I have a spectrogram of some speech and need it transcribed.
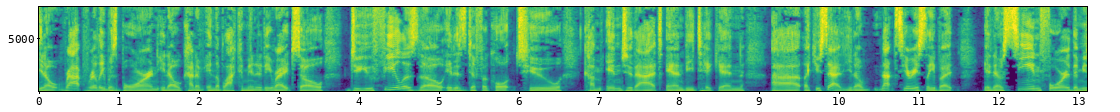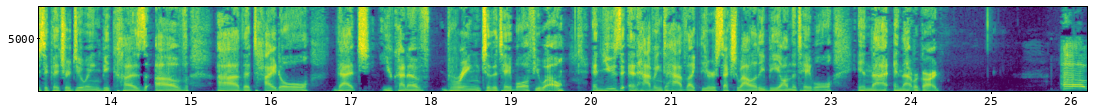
you know, rap really was born, you know, kind of in the black community, right? So do you feel as though it is difficult to come into that and be taken, uh, like you said, you know, not seriously, but, you know, seen for the music that you're doing because of, uh, the title that you kind of bring to the table, if you will, and use it and having to have like your sexuality be on the table in that, in that regard? Uh,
